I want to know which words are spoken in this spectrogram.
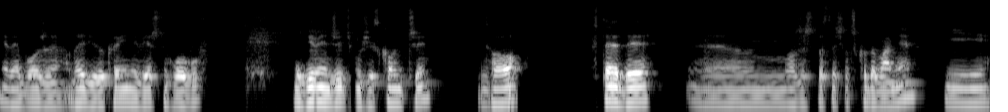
nie daj Boże, odejdzie do krainy wiecznych łowów, bo 9 żyć mu się skończy, to mhm. wtedy yy, możesz dostać odszkodowanie i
